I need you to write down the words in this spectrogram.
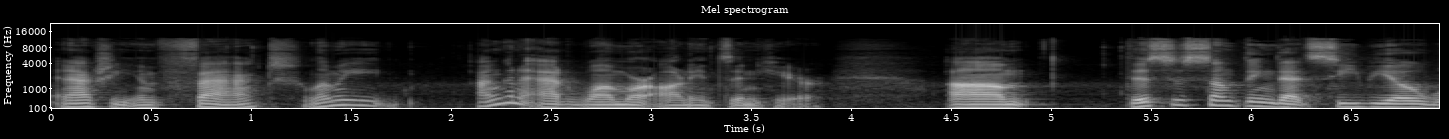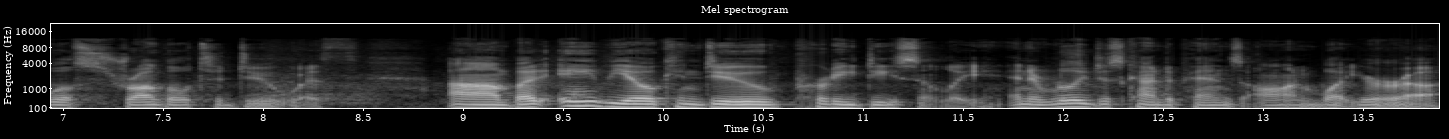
And actually, in fact, let me, I'm going to add one more audience in here. Um, this is something that CBO will struggle to do with. Um, but ABO can do pretty decently, and it really just kind of depends on what you're uh,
